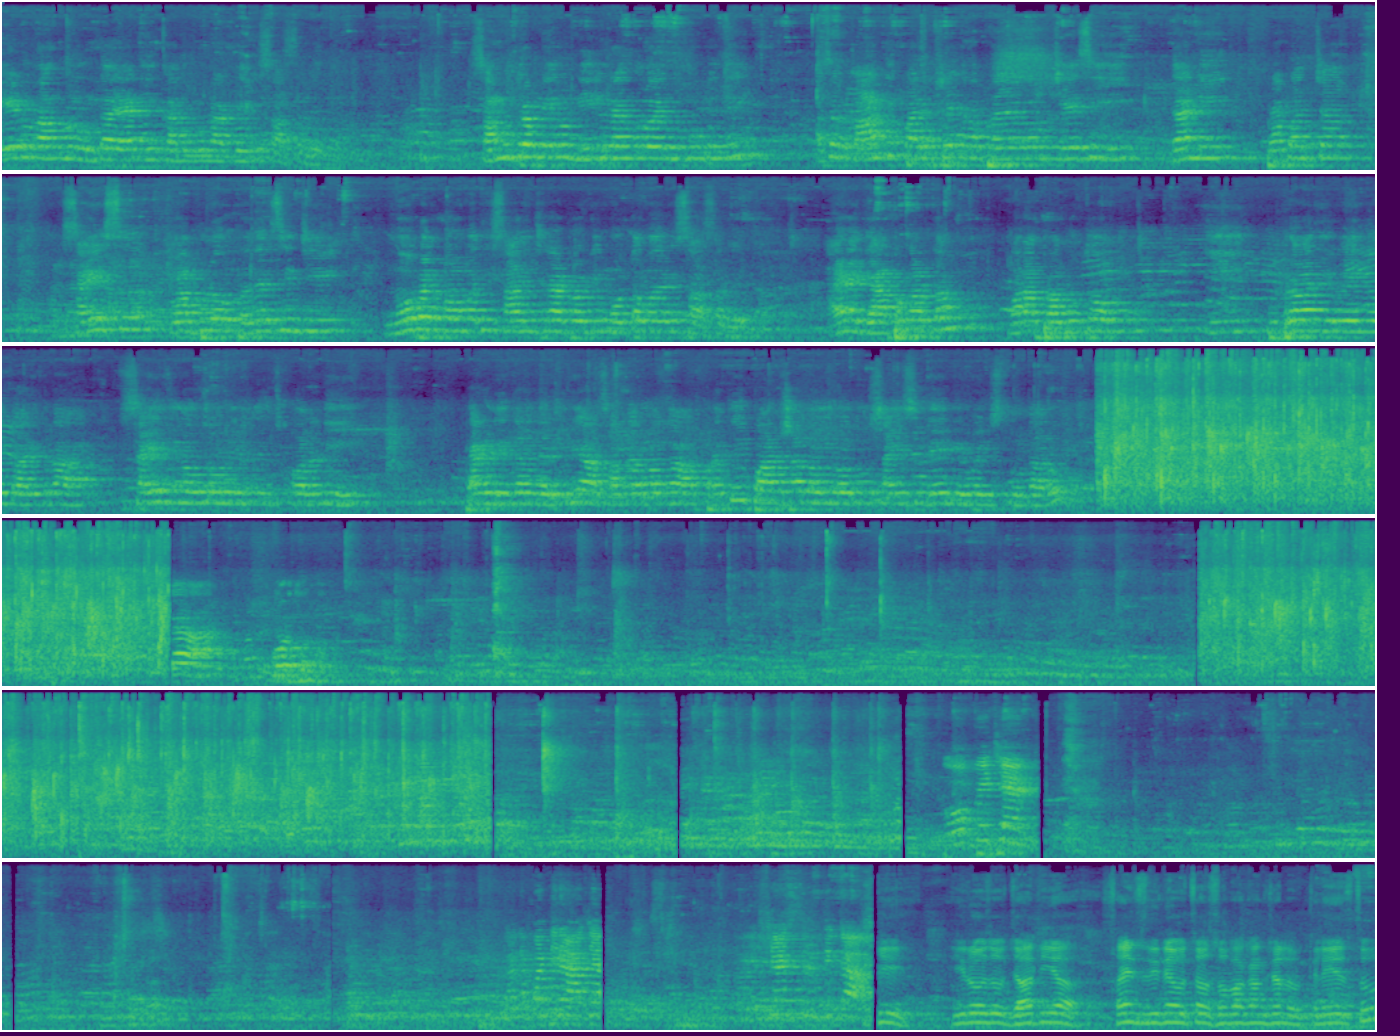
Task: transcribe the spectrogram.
ఏడు రంగులు ఉంటాయని కనుగొన్నట్టు శాస్త్రవేత్త సముద్రం నీరు నీలి రంగులో ఎందుకు ఉంటుంది? అసలు కాంతి పరిక్షేపణ ప్రయోగం చేసి దాన్ని ప్రపంచ సైన్స్ క్లబ్లో ప్రదర్శించి నోబెల్ బహుమతి సాధించినటువంటి మొట్టమొదటి శాస్త్రవేత్త. ఆయన జ్ఞాపకార్థం మన ప్రభుత్వం ఈ ఫిబ్రవరి ఇరవై ఎనిమిదో తారీఖున సైన్స్ దినోత్సవం నిర్వహించుకోవాలని ప్రకటించడం జరిగింది. ఆ సందర్భంగా ప్రతి పాఠశాల ఈరోజు సైన్స్ డే నిర్వహిస్తుంటారు ఇంకా కోరుతున్నాం. గోపీచంద్. గణపతి రాజా. యశస్ కృతిక. ఈ ఈరోజు జాతీయ సైన్స్ దినోత్సవ శుభాకాంక్షలు తెలియజేస్తూ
